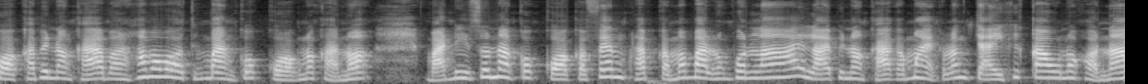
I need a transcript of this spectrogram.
กอกค่ะพี่น้องคะบ้านเฮามาเว้าถึงบ้านกกอกเนาะค่ะเนาะบัดนี้ส่วนบ้านกกอกกับแฟนคลับกับมาบ้านลงพลหลายหลายพี่น้องคะก็มาให้กำลังใจคือเก่าเนาะค่ะนะ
